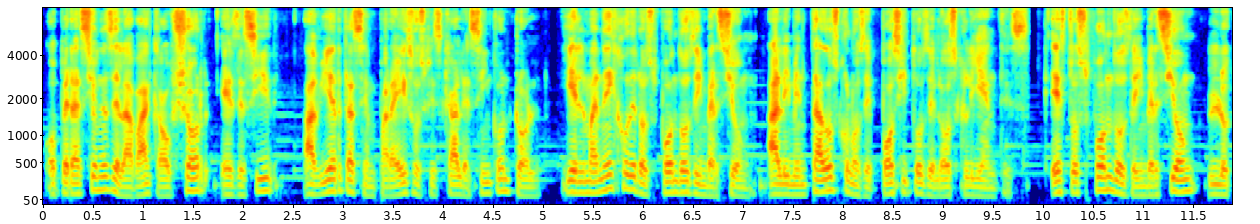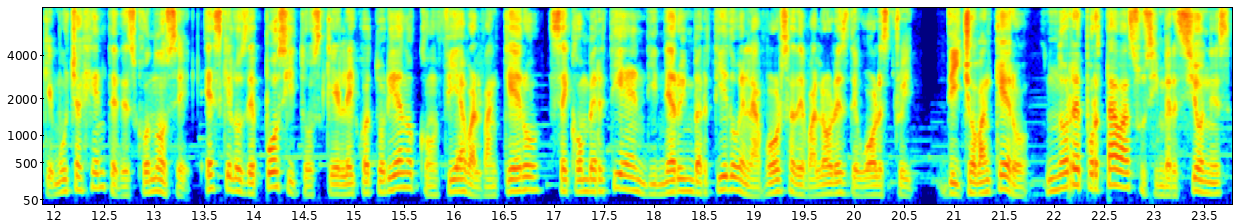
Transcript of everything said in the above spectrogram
Operaciones de la banca offshore, es decir, abiertas en paraísos fiscales sin control, y el manejo de los fondos de inversión, alimentados con los depósitos de los clientes. Estos fondos de inversión, lo que mucha gente desconoce es que los depósitos que el ecuatoriano confiaba al banquero se convertía en dinero invertido en la bolsa de valores de Wall Street. Dicho banquero no reportaba sus inversiones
